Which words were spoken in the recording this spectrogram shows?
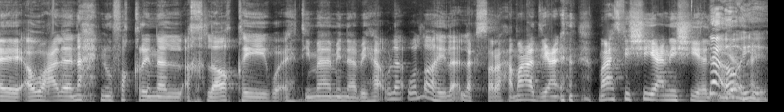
إيه، أو على نحن فقرنا الأخلاقي واهتمامنا بهؤلاء؟ والله لا لك الصراحه ما عاد يعني ما عاد في شيء يعني شيء لا هي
